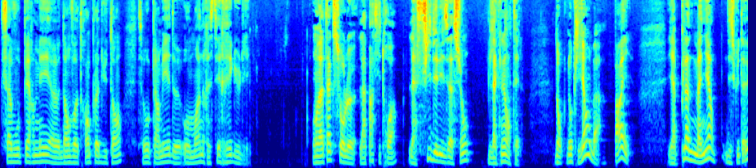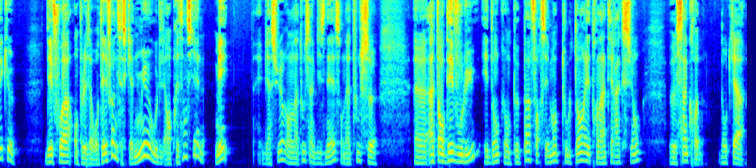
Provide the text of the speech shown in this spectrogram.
ça vous permet, euh, dans votre emploi du temps, ça vous permet de, au moins de rester régulier. On attaque sur le, la partie 3, la fidélisation de la clientèle. Donc nos clients, bah pareil, il y a plein de manières de discuter avec eux. Des fois, on peut les avoir au téléphone, c'est ce qu'il y a de mieux, ou en présentiel. Mais, eh bien sûr, on a tous un business, on a tous euh, un temps dévolu, et donc on ne peut pas forcément tout le temps être en interaction euh, synchrone. Donc il y a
